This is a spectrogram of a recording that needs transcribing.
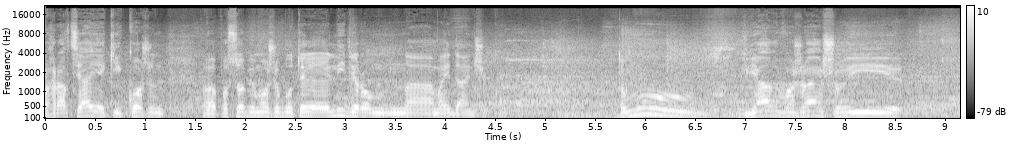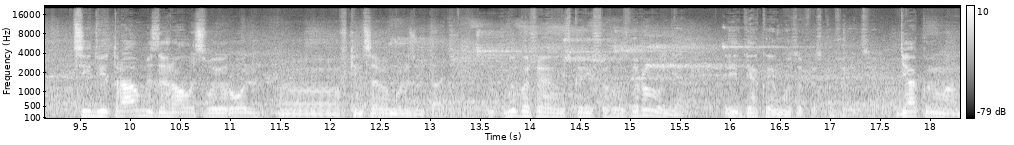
гравця, які кожен е, по собі може бути лідером на майданчику. Тому я вважаю, що і ці дві травми зіграли свою роль е, в кінцевому результаті. Ми бажаємо скорішого оздоровлення і дякуємо за прес-конференцію. Дякую вам.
